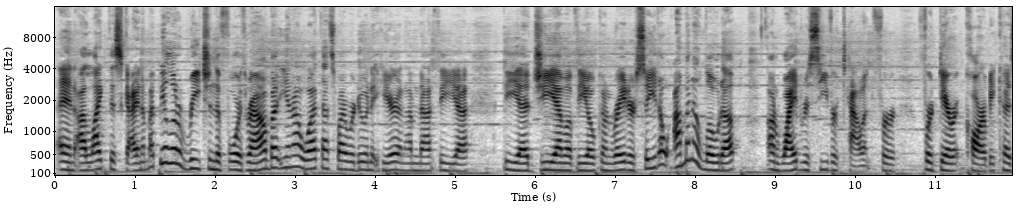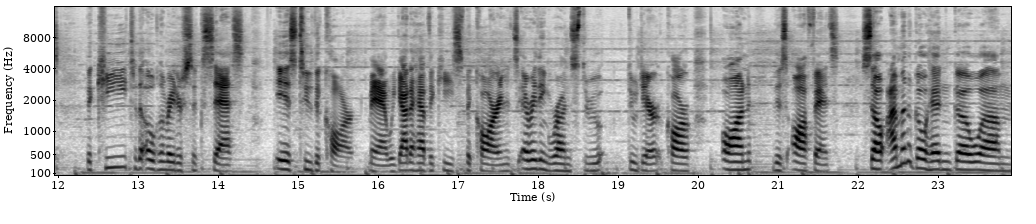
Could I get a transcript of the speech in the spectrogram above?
And I like this guy, and it might be a little reach in the fourth round, but you know what? That's why we're doing it here, and I'm not the uh, the uh, GM of the Oakland Raiders. So you know, I'm going to load up on wide receiver talent for for Derek Carr because the key to the Oakland Raiders' success is to the car. Man, we got to have the keys to the car, and it's everything runs through through Derek Carr on this offense. So I'm gonna go ahead and go. Um,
